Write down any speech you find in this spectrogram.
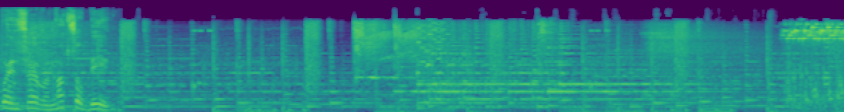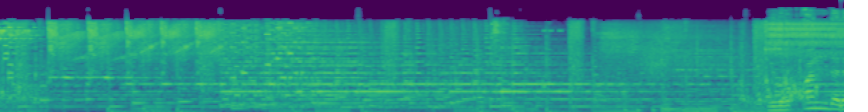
Three point seven, not so big. We were on the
